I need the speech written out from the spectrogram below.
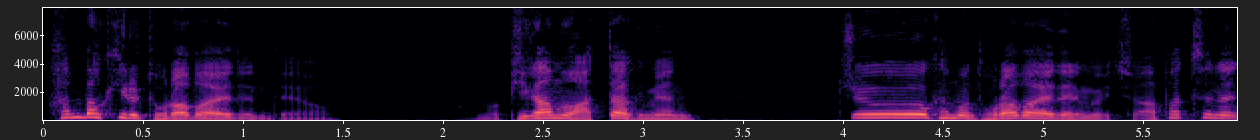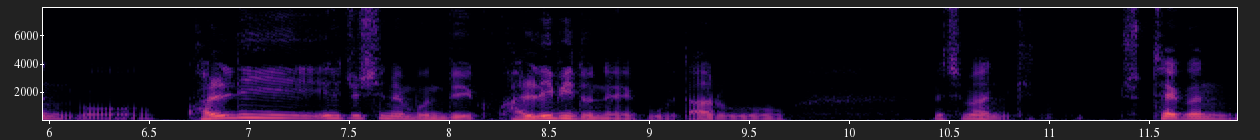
한 바퀴를 돌아봐야 된대요. 뭐, 비가 한번 왔다 그러면, 쭉 한번 돌아봐야 되는 거 있죠. 아파트는 뭐 관리해 주시는 분도 있고 관리비도 내고 따로 그렇지만 주택은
